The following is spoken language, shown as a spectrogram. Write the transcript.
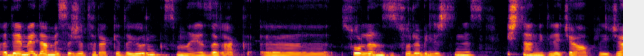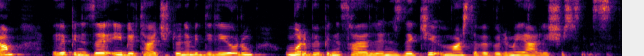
DM'den mesaj atarak ya da yorum kısmına yazarak e, sorularınızı sorabilirsiniz. İştenlikle cevaplayacağım. Hepinize iyi bir tercih dönemi diliyorum. Umarım hepiniz hayallerinizdeki üniversite ve bölüme yerleşirsiniz.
